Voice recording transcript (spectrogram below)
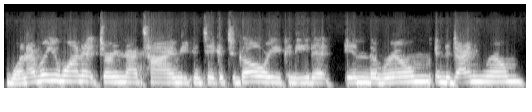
whenever you want it during that time. You can take it to go or you can eat it in the room, in the dining room.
